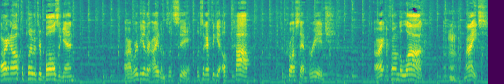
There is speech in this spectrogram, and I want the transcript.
Alright, now I have to play with your balls again. Alright, where are the other items? Let's see. Looks like I have to get up top to cross that bridge. Alright, I found the log. nice.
